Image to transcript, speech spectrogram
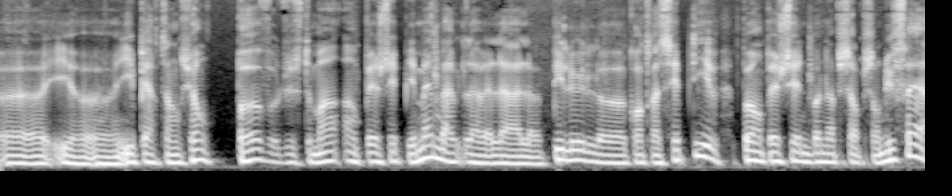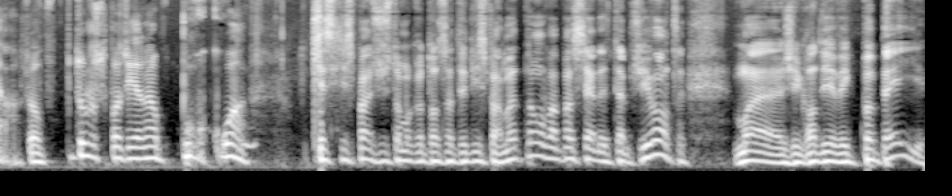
euh, euh, hypertension, peuvent justement empêcher, puis même la, la, pilule contraceptive peut empêcher une bonne absorption du fer. Il faut toujours se poser la question pourquoi? Qu'est-ce qui se passe justement quand on synthétise pas maintenant? On va passer à l'étape suivante. Moi, j'ai grandi avec Popeye.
